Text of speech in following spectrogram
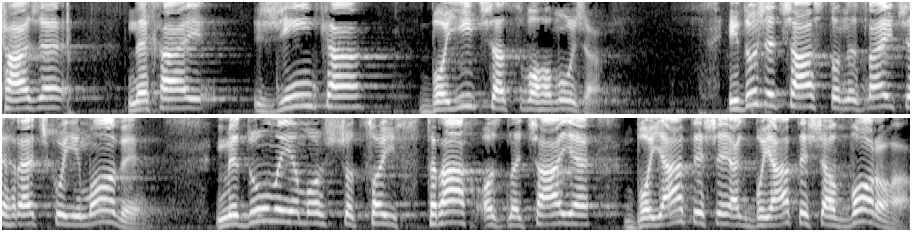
каже, нехай жінка боїться свого мужа. І дуже часто, не знаючи грецької мови, ми думаємо, що цей страх означає боятися, як боятися ворога.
